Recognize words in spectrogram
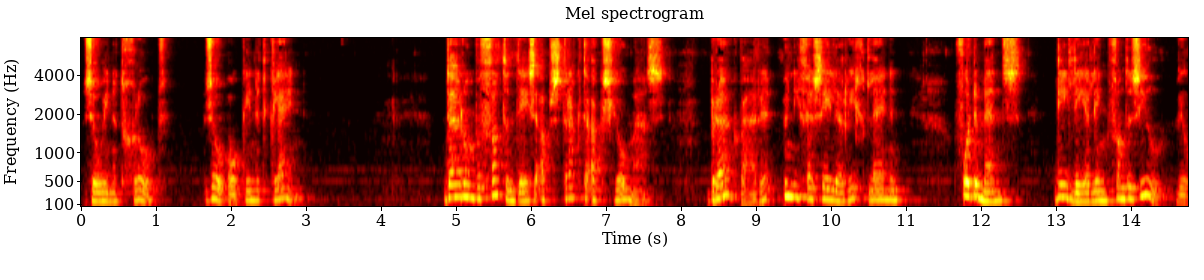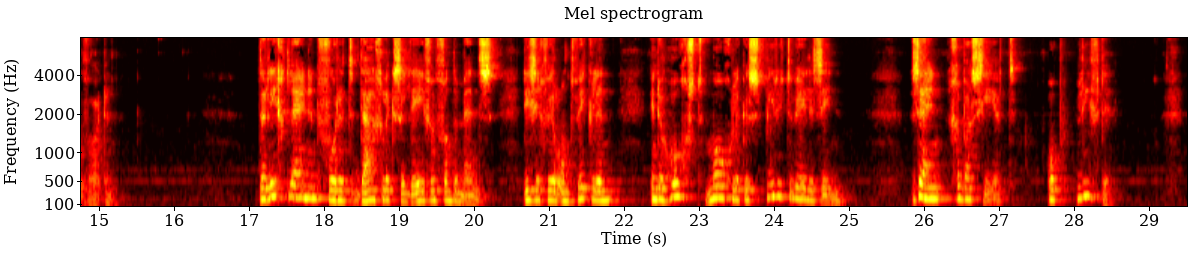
zo in het groot, zo ook in het klein. Daarom bevatten deze abstracte axioma's bruikbare universele richtlijnen voor de mens die leerling van de ziel wil worden. De richtlijnen voor het dagelijkse leven van de mens die zich wil ontwikkelen in de hoogst mogelijke spirituele zin zijn gebaseerd op liefde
